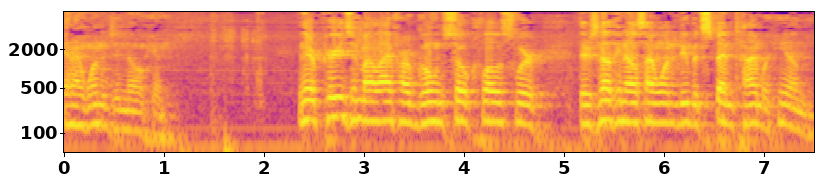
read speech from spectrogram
And I wanted to know him. And there are periods in my life where I've grown so close where there's nothing else I want to do but spend time with him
